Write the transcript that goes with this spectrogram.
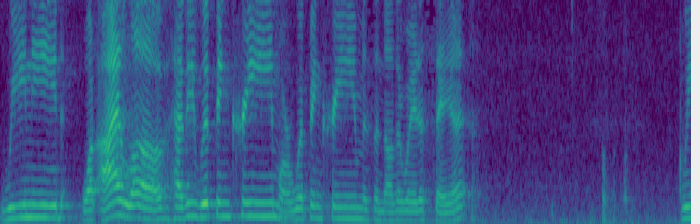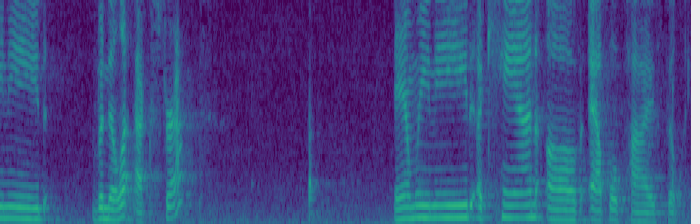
We need what I love, heavy whipping cream, or whipping cream is another way to say it. We need vanilla extract. And we need a can of apple pie filling.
